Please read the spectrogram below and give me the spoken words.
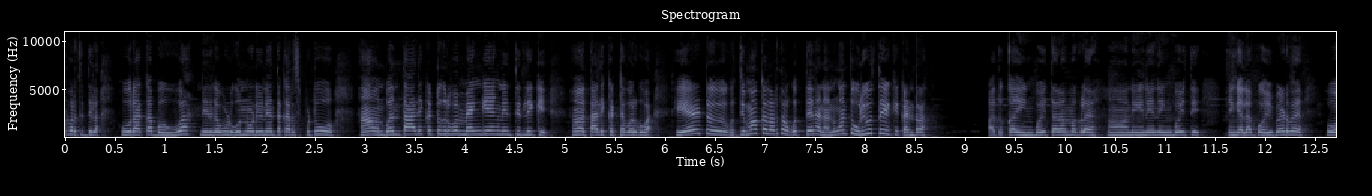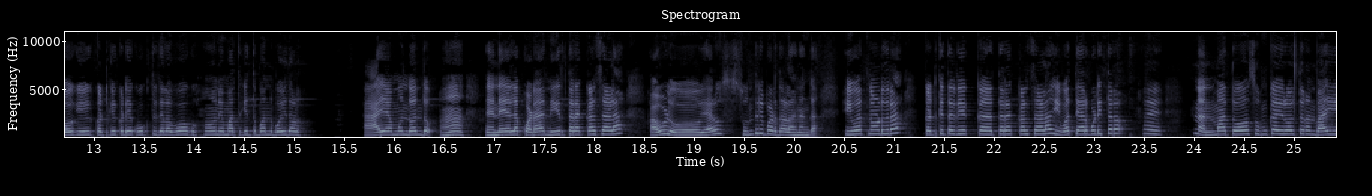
ಬರ್ತಿದ್ದಿಲ್ಲ. ಊರಾಕ ಬವ್ವ, ನಿನಗೆ ಹುಡುಗನ ನೋಡಿವ್ನಿ ಅಂತ ಕರೆಸ್ಬಿಟ್ಟು, ಹಾಂ, ಅವ್ನು ಬಂದು ತಾಳಿ ಕಟ್ಟಿದ್ರು ಮೆಂಗೆ ಹೆಂಗೆ ನಿಂತಿದ್ಲಿಕ್ಕೆ? ಹಾಂ, ತಾಳಿ ಕಟ್ಟವರೆಗುವ ಏಟು ಕಲರ್ ಕಲರ್ತಾವ ಗೊತ್ತೇನ? ನನಗಂತೂ ಉರಿಯುತ್ತೆ ಈಕೆ ಕಂಡ್ರ. ಅದಕ್ಕೆ ಹಿಂಗೆ ಬೈತಾರ ಮಗಳೇ. ಹಾಂ, ನೀನೇನು ಹಿಂಗೆ ಬೈತಿ? ಹಿಂಗೆಲ್ಲ ಬೈಬೇಡ್ವೆ. ಹೋಗಿ ಕಟ್ಟಿಗೆ ಕಡೆಗೆ ಹೋಗ್ತಿದ್ದಲ್ಲ, ಹೋಗು. ಹ್ಞೂ ನಿಮ್ಮ ಅತ್ತಿಗಿತ್ತು ಬಂದು ಬೈದಾಳು. ಆಯ ಮುಂದೊಂದು. ಹಾಂ ನೆನೆ ಎಲ್ಲ ಕೊಡ ನೀರ್ ತರ ಕಳ್ಸಾಳ ಅವಳು ಯಾರು ಸುಂದ್ರಿ ಬಡ್ದಾಳ ನಂಗ. ಇವತ್ತು ನೋಡಿದ್ರ ಕಟ್ಕೆ ತೆಗಿಯಕ್ಕೆ ತರ ಕಳ್ಸಾಳ ಇವತ್ತು ಯಾರು ಬಡಿತಾರ? ಹೇ ನನ್ನ ಮಾತು ಸುಮ್ಕ ಇರೋಲ್ತು ನನ್ ಬಾಯಿ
